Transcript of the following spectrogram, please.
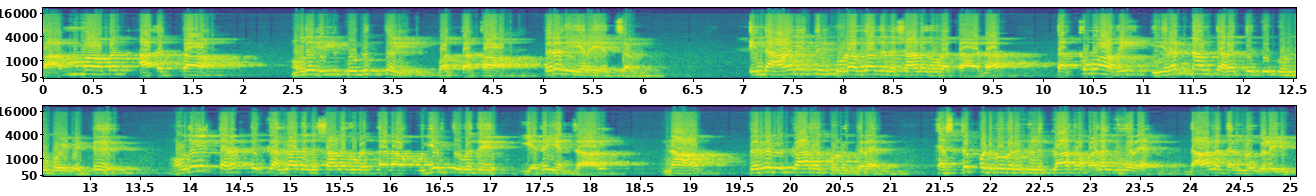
சம்மாமன் அத்தா முதலில் கொடுத்தல் ஒத்தக்கா பிறகு இரையச்சம். இந்த ஆயத்தில் கூட அல்லாஹ் ஜலஷானுகுவத்தாலா தக்குவாவை இரண்டாம் தரத்துக்கு கொண்டு போய்விட்டு முதல் தரத்துக்கு அல்லாஹ் சாணகுமத்தாலா உயர்த்துவது எதை என்றால் நாம் பிறருக்காக கொடுக்கிற கஷ்டப்படுபவர்களுக்காக வழங்குகிற தான தர்மங்களையும்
